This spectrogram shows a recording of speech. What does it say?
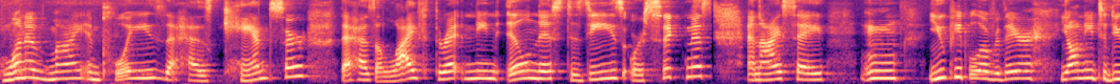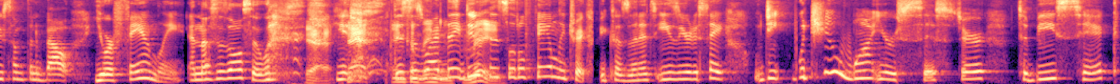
one of my employees that has cancer, that has a life threatening illness, disease, or sickness, and I say, mm, you people over there, y'all need to do something about your family. And this is also what, yeah, this is why they do me. this little family trick because then it's easier to say, would you want your sister to be sick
